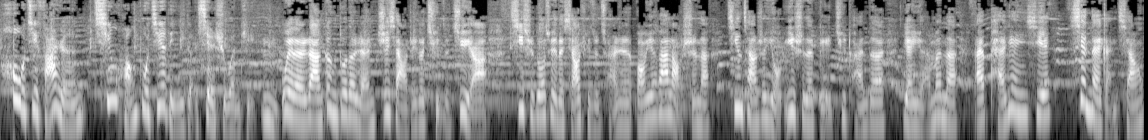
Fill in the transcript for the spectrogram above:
后继乏人、青黄不接的一个现实问题。嗯，为了让更多的人知晓这个曲子剧啊，七十多岁的小曲子传人王月发老师呢，经常是有意识的给剧团的演员们呢来排练一些现代感强。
